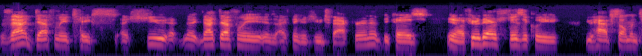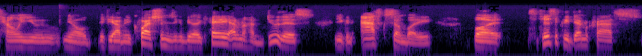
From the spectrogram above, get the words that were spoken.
that definitely takes a huge that definitely is I think a huge factor in it because you know if you're there physically you have someone telling you you know if you have any questions you can be like hey I don't know how to do this you can ask somebody, but statistically, Democrats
